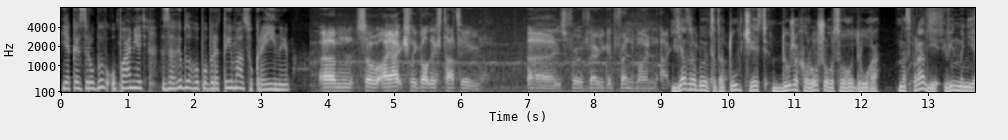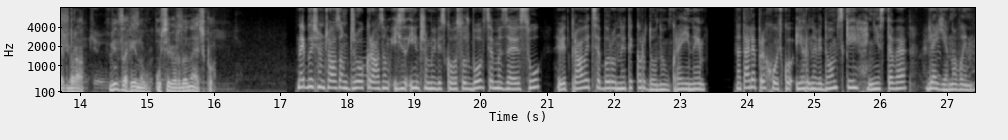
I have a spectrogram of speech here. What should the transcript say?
яке зробив у пам'ять загиблого побратима з України. Um, so I actually got this tattoo. Я зробив це тату в честь дуже хорошого свого друга. Насправді він мені як брат. Він загинув у Сєвєродонецьку. Найближчим часом Джок разом із іншими військовослужбовцями ЗСУ відправиться боронити кордони України. Наталя Приходько, Ігор Новідомський, Ніс ТВ для є новин.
